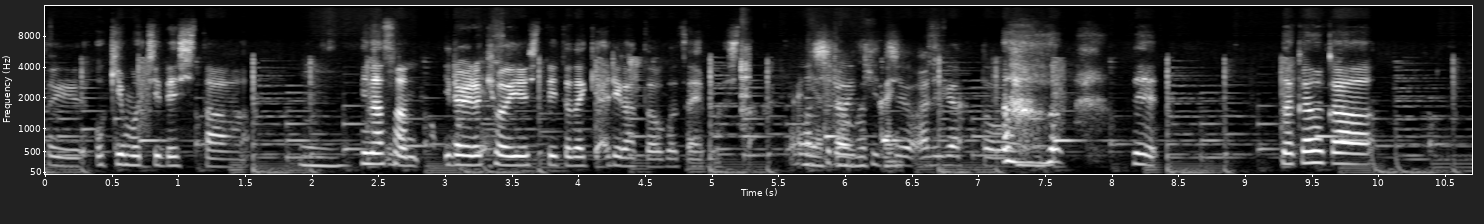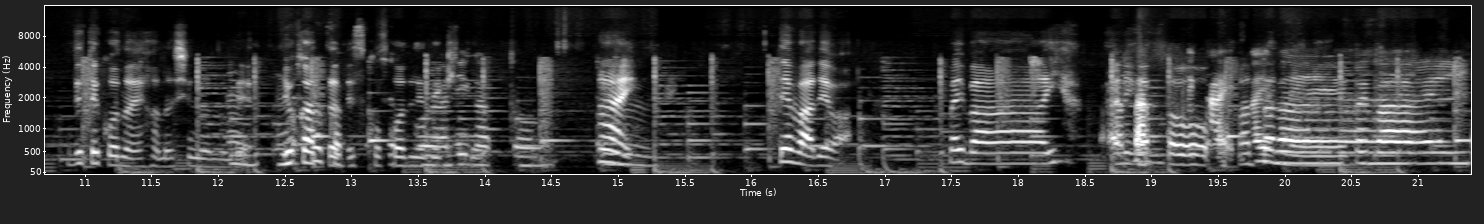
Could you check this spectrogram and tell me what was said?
というお気持ちでした。うん。皆さんいろいろ共有していただきありがとうございました。面白い記事をありがとう。ね、なかなか出てこない話なので、うんよかったですここでできてあり。がとう。はい、うんではではバイバーイ。ありがとう。はいまたね。バイバイ。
